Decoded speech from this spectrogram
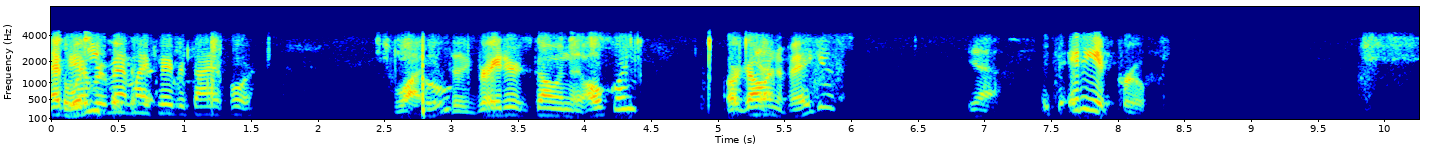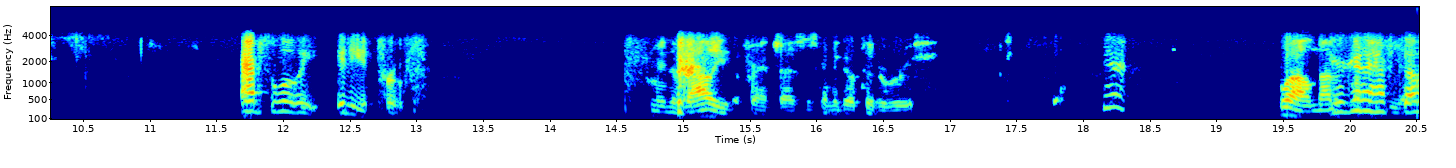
Have So you ever met my favorite dinosaur? What? Who? The Raiders going to Oakland or going Yeah. to Vegas? Yeah. It's idiot proof. Absolutely idiot proof. I mean, the value of the franchise is going to go through the roof. Yeah. Well, not You're going to have as the LA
